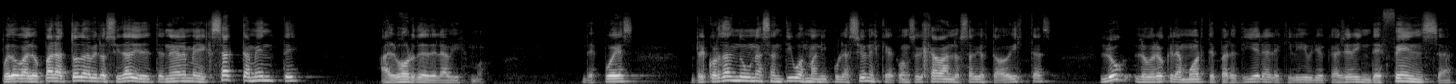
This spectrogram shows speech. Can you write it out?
Puedo galopar a toda velocidad y detenerme exactamente al borde del abismo. Después, recordando unas antiguas manipulaciones que aconsejaban los sabios taoístas, Luke logró que la muerte perdiera el equilibrio y cayera indefensa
